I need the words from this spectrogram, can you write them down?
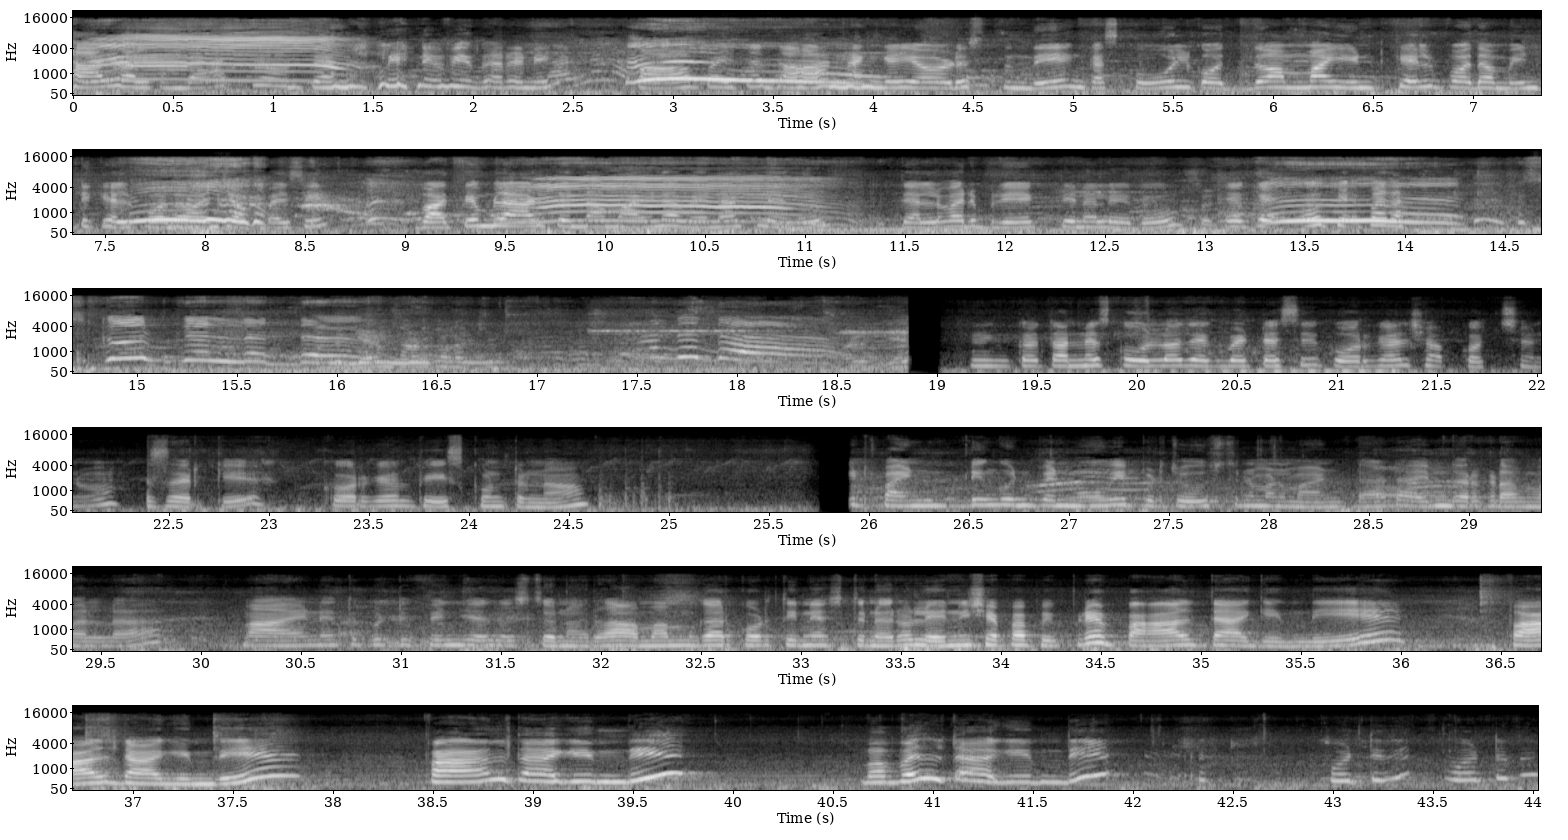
Hi welcome back to our channel నేను మీ ధరణి. పాప అయితే దారుణంగా ఏడుస్తుంది. ఇంకా స్కూల్కి వద్దు అమ్మ ఇంటికి వెళ్ళిపోదాం ఇంటికి వెళ్ళిపోదాం అని చెప్పేసి బతింలాడుతున్నాం అయినా వినట్లేదు. తెల్లవారి బ్రేక్ తినలేదు. ఓకే ఓకే పద. ఇంకా తన్నే స్కూల్లో దిగబెట్టేసి కూరగాయల షాప్కి వచ్చాను. సరికి కూరగాయలు తీసుకుంటున్నా. పెయింటింగ్ ఉండిపోయిన మూవీ ఇప్పుడు చూస్తున్నాం అనమాట టైం దొరకడం వల్ల మా ఆయన అయితే ఇప్పుడు టిఫిన్ చేసేస్తున్నారు. అమ్మమ్మ గారు కూడా తినేస్తున్నారు. లేని పాప ఇప్పుడే పాలు తాగింది. పాలు తాగింది. పాలు తాగింది. బబుల్ తాగింది. పొట్టిది పొట్టిది.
